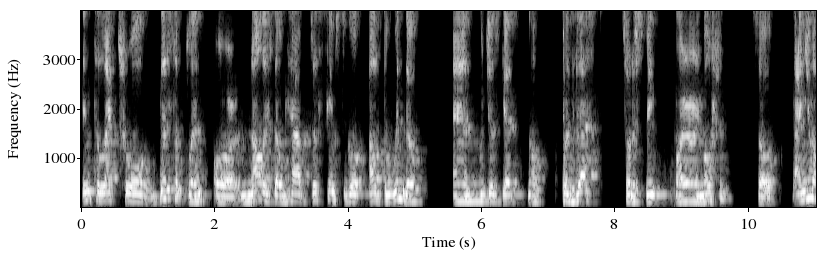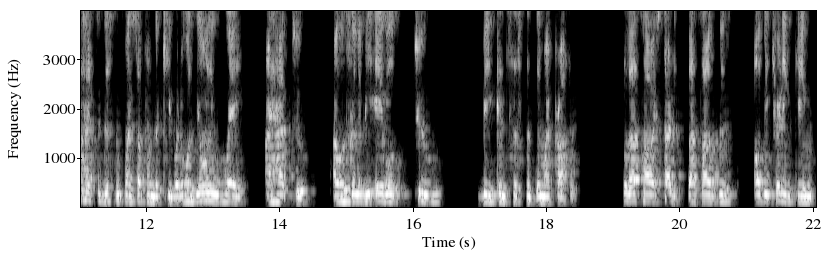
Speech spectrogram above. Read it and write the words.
intellectual discipline or knowledge that we have just seems to go out the window and we just get you know, possessed, so to speak, by our emotions. So I knew I had to distance myself from the keyboard. It was the only way I had to. I was going to be able to be consistent in my profits. So that's how I started. That's how this Albi trading team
